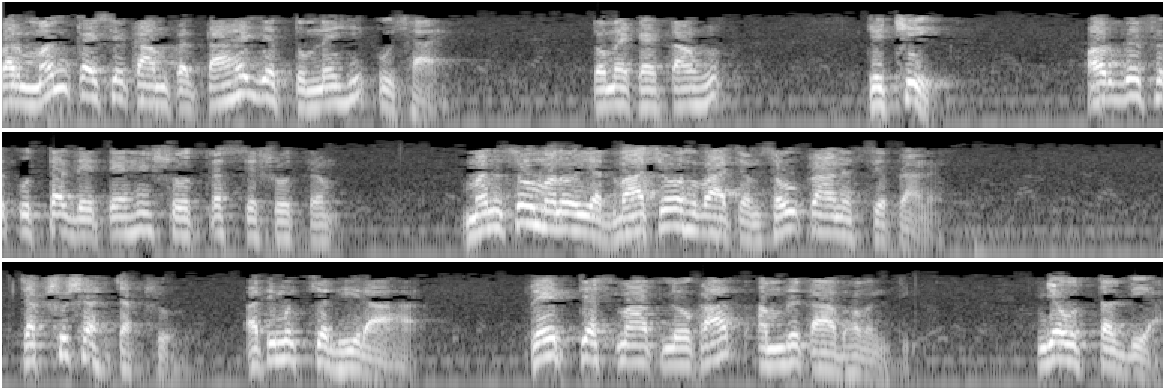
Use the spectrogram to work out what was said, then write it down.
पर मन कैसे काम करता है, यह तुमने ही पूछा है। तो मैं कहता हूँ कि ठीक और वे फिर उत्तर देते हैं श्रोत्र से श्रोत्रम। मनसो मनो यदवाचो वाचम सौ प्राण से प्राण। चक्षुष चक्षु, अतिमुच्य धीरा। प्रेत्यस्मात लोकात अमृता भवंती यह उत्तर दिया,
